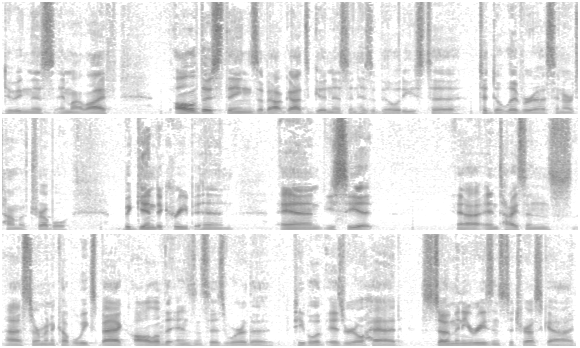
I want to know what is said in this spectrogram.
doing this in my life. All of those things about God's goodness and His abilities to to deliver us in our time of trouble begin to creep in, and you see it uh, in Tyson's uh, sermon a couple weeks back, all of the instances where the people of Israel had so many reasons to trust God.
